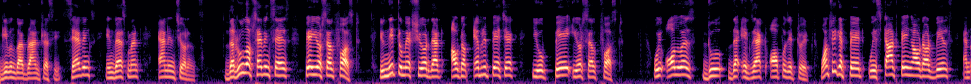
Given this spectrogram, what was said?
given by Brian Tracy savings, investment, and insurance. The rule of saving says pay yourself first. You need to make sure that out of every paycheck, you pay yourself first. We always do the exact opposite to it. Once we get paid, we start paying out our bills and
